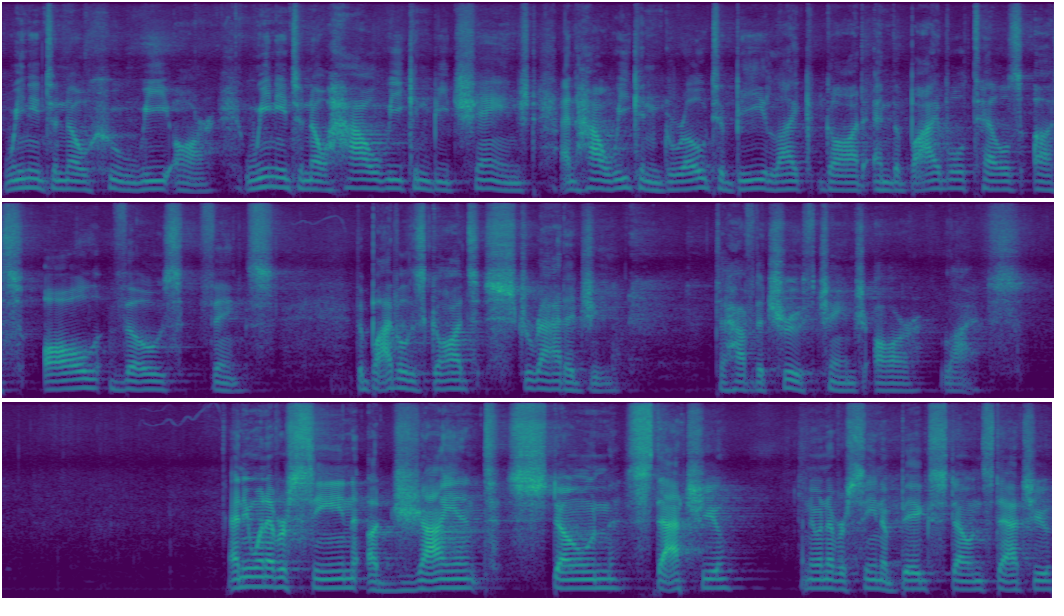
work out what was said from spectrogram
We need to know who we are. We need to know how we can be changed and how we can grow to be like God. And the Bible tells us all those things. The Bible is God's strategy to have the truth change our lives. Anyone ever seen a giant stone statue? Anyone ever seen a big stone statue?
